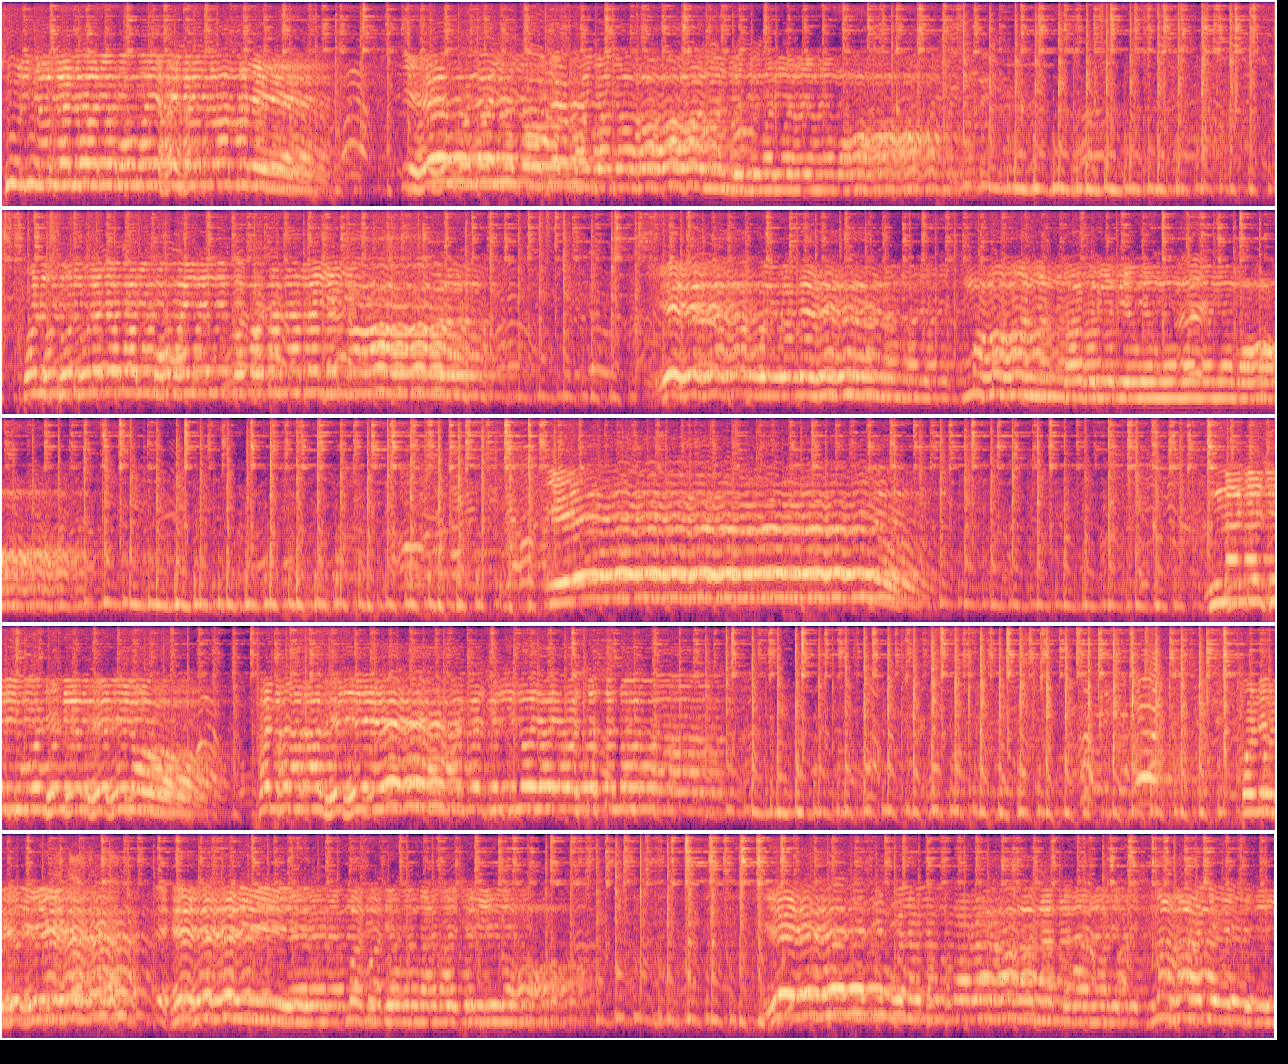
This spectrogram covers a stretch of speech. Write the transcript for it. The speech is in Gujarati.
સૂર્ય ગણવારી મોમય હૈ ચાતરે એ બોલાય બાબે ભગવાન મરિયમ પણ છોડીને મારી મોમાઈ ની કપાટા ના માન સાગરી દેવ મોમય મોમા નાગેશ્વરી ઓઢને ભેળ્યો ખનડારા ભેળે નાગેશ્રી નો આવ્યો સતનો પણ મરી દેવ બોલા નમસ્કારા નંદન નાગેશ્વરી ભરાય દઈ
